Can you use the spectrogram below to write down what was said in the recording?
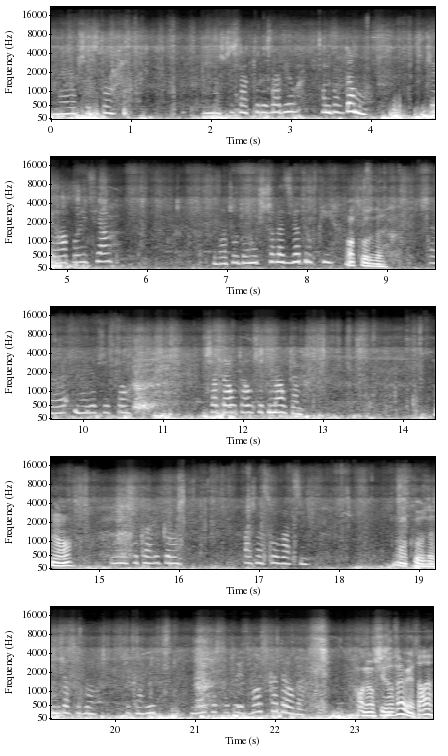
Najlepsze jest to, mężczyzna, który zabił, on był w domu. Przyjechała policja, zaczął do nich strzelać z wiatrówki. O kurde. E, najlepsze jest to, siadł do auta, uciekł tym autem. No. I szukali go aż na Słowacji. O kurde. Tym czasu go szukali. Dajcie co tu jest wąska droga. On miał schizofrenię, tak?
